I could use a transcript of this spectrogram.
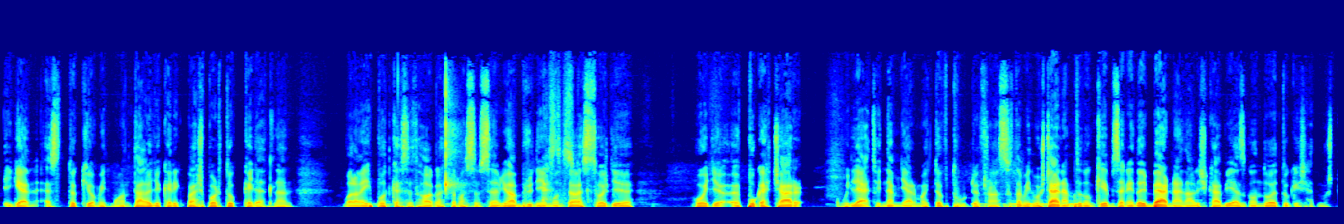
igen, ez tök jó, amit mondtál, hogy a kerékpársportok kegyetlen valamelyik podcastot hallgattam, azt hiszem Johan Bruné mondta azt, hogy, hogy Pogacsár amúgy lehet, hogy nem nyer majd több Tour de France-ot, amit most el nem tudunk képzelni, de hogy Bernánál is kb. ezt gondoltuk, és hát most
